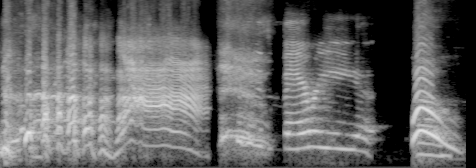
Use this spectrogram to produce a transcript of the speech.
know. it's very Woo!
